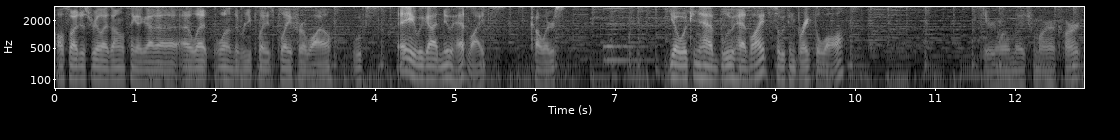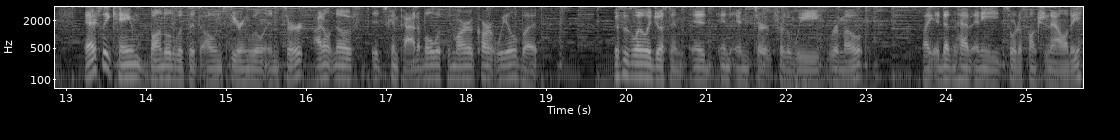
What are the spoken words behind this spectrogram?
Also, I just realized I don't think I gotta I let one of the replays play for a while. Whoops. Hey, we got new headlights. Colors. Yo, we can have blue headlights so we can break the law. Steering wheel made for Mario Kart. It actually came bundled with its own steering wheel insert. I don't know if it's compatible with the Mario Kart wheel, but this is literally just an, an insert for the Wii remote. Like, it doesn't have any sort of functionality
